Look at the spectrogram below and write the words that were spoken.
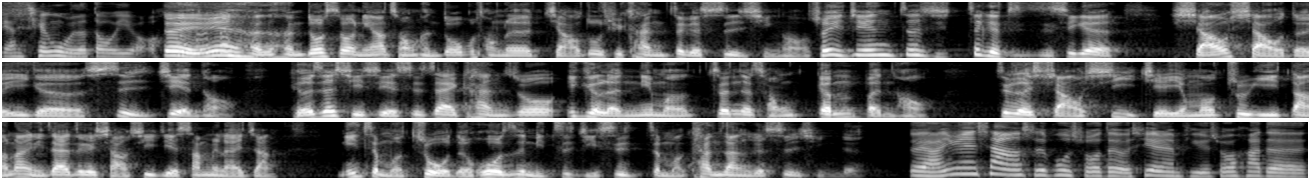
两千五的都有。对，因为很很多时候你要从很多不同的角度去看这个事情哦。所以今天这这个只只是一个小小的一个事件哦。可是这其实也是在看说一个人，你有没有真的从根本吼这个小细节有没有注意到？那你在这个小细节上面来讲，你怎么做的，或者是你自己是怎么看这样一个事情的？对啊，因为像师傅说的，有些人比如说他的。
